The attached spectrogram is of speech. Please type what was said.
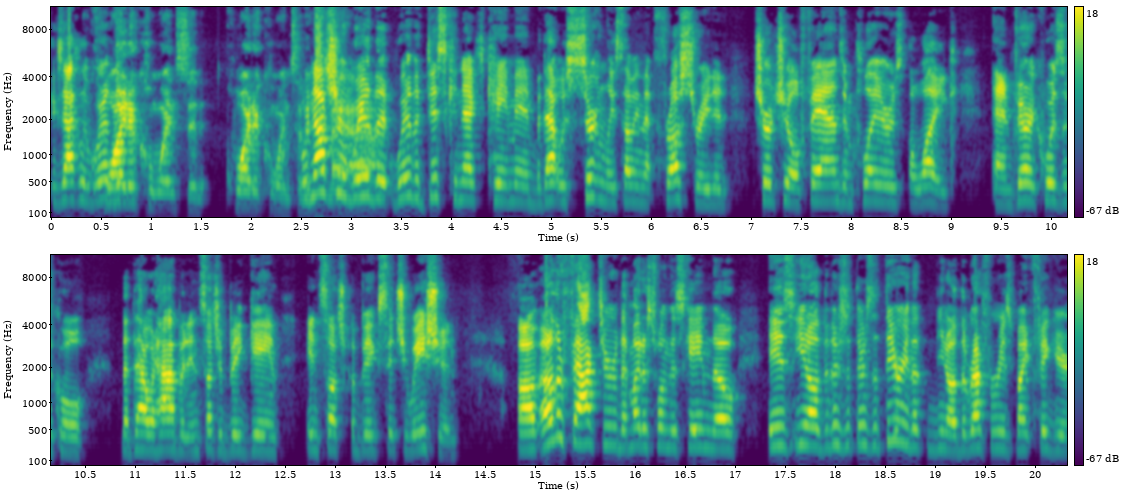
exactly where. Quite the, a coincidence. Quite a coincidence. We're not sure where the where the disconnect came in, but that was certainly something that frustrated Churchill fans and players alike, and very quizzical that that would happen in such a big game in such a big situation. Um, another factor that might have swung this game, though, is you know there's a, there's a theory that you know the referees might figure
